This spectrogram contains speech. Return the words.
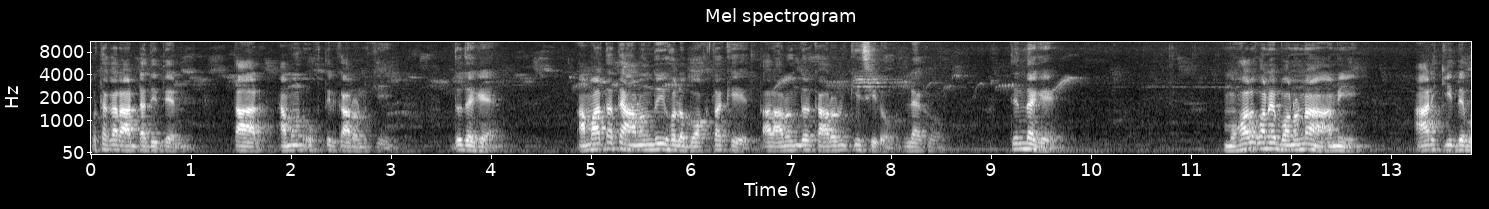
কোথাকার আড্ডা দিতেন, তার এমন উক্তির কারণ কি? তো দেখে, আমার তাতে আনন্দই হলো বক্তাকে, তার আনন্দের কারণ কি ছিল? লেখো। তিন দেখে, মহলগণের বর্ণনা আমি আর কি দেব?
